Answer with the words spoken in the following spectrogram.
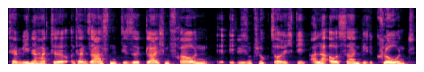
Termine hatte und dann saßen diese gleichen Frauen in diesem Flugzeug, die alle aussahen wie geklont.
